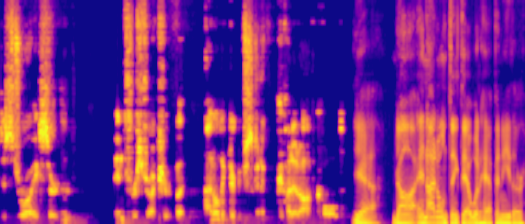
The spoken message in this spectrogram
destroy certain infrastructure. But I don't think they're just going to cut it off cold. Yeah. No, and I don't think that would happen either.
